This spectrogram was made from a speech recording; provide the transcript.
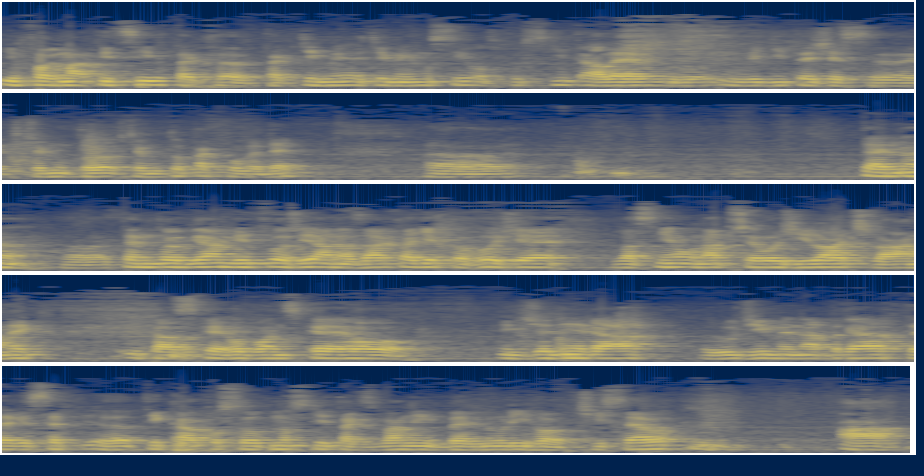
informatici, tak, tak tím, tím mi musí odpustit, ale uvidíte, že se, k, čemu to, k čemu to pak povede. Ten, ten program vytvořila na základě toho, že vlastně ona přeložila článek italského vojenského inženýra Luigi Menabra, který se týká posloupnosti tzv. Bernoulliho čísel a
